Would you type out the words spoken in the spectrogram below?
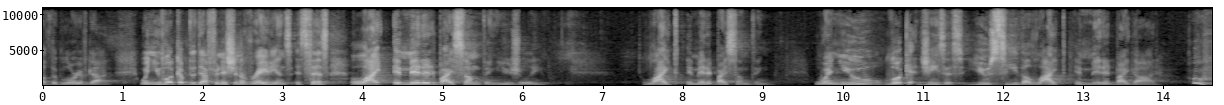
of the glory of God. When you look up the definition of radiance, it says light emitted by something, usually. Light emitted by something. When you look at Jesus, you see the light emitted by God. Whew.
